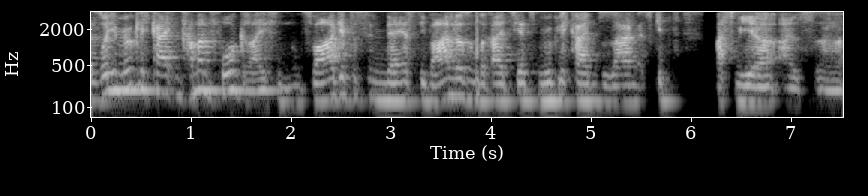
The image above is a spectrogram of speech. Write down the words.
Solche Möglichkeiten kann man vorgreifen. Und zwar gibt es in der SD-Warnlösung bereits jetzt Möglichkeiten zu sagen, es gibt was wir als äh,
